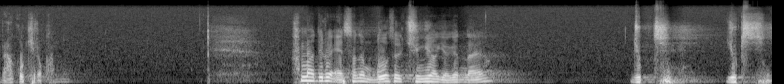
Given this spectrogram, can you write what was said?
라고 기록합니다. 한마디로 에서는 무엇을 중요하게 여겼나요? 육체, 육신,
